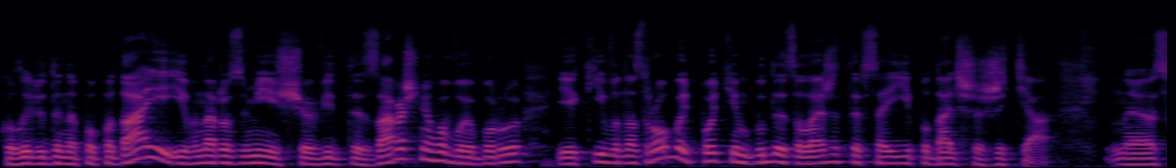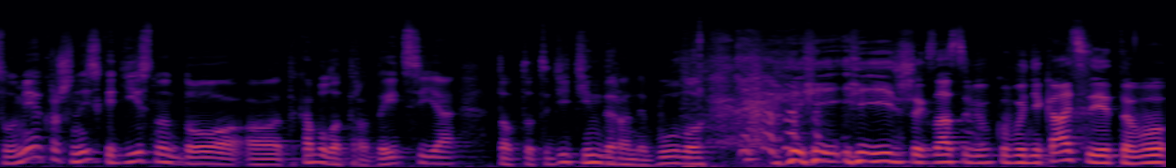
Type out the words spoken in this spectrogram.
коли людина попадає, і вона розуміє, що від зарашнього вибору, який вона зробить, потім буде залежати все її подальше життя. Е, Соломія Крушеницька дійсно до е, така була традиція, тобто тоді Тіндера не було і, і інших засобів комунікації, тому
